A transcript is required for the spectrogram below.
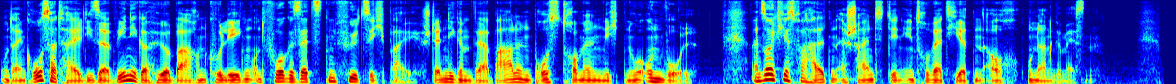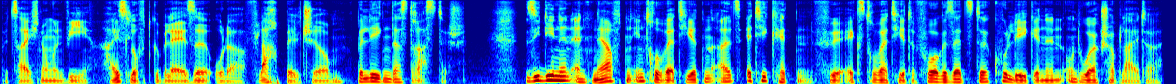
Und ein großer Teil dieser weniger hörbaren Kollegen und Vorgesetzten fühlt sich bei ständigem verbalen Brusttrommeln nicht nur unwohl. Ein solches Verhalten erscheint den Introvertierten auch unangemessen. Bezeichnungen wie Heißluftgebläse oder Flachbildschirm belegen das drastisch. Sie dienen entnervten Introvertierten als Etiketten für extrovertierte Vorgesetzte, Kolleginnen und Workshopleiter,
